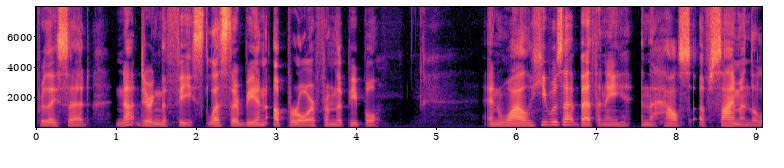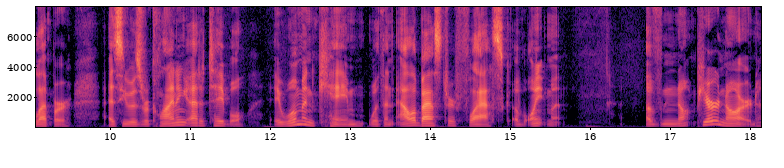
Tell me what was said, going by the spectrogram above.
For they said, Not during the feast, lest there be an uproar from the people. And while he was at Bethany, in the house of Simon the leper, as he was reclining at a table, a woman came with an alabaster flask of ointment of pure nard,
